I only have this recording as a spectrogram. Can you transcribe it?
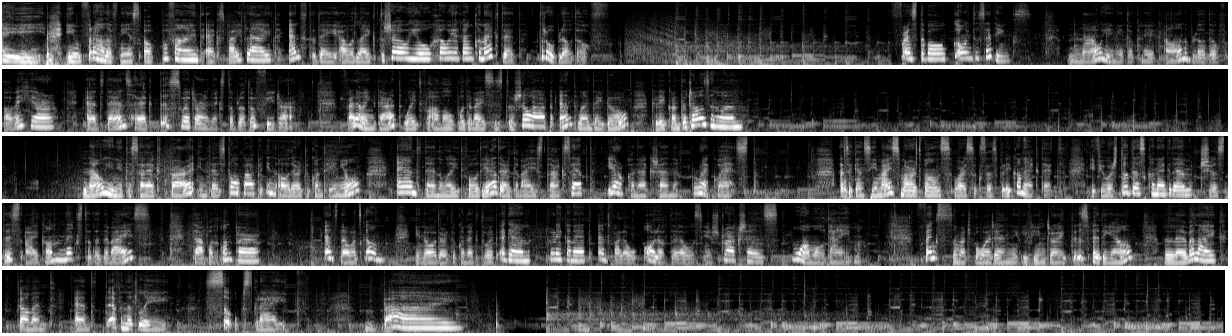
Hey! In front of me is Oppo Find X5 Lite and today I would like to show you how you can connect it through Bluetooth. First of all, go into settings. Now you need to click on Bluetooth over here and then select this switcher next to Bluetooth feature. Following that, wait for available devices to show up and when they do, click on the chosen one. Now you need to select pair in this pop-up in order to continue and then wait for the other device to accept your connection request. As you can see my smartphones were successfully connected. If you wish to disconnect them, choose this icon next to the device, tap on unpair and now it's gone. In order to connect to it again, click on it and follow all of those instructions one more time. Thanks so much for watching. If you enjoyed this video, leave a like, comment and definitely subscribe. Bye!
